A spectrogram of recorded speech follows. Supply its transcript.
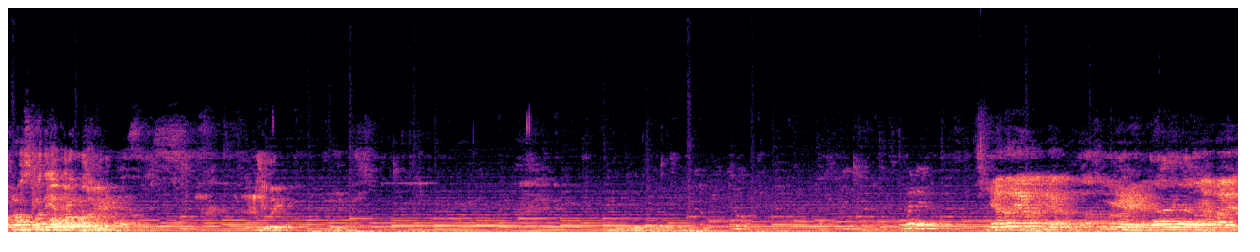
क्रॉसमध्ये या या या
